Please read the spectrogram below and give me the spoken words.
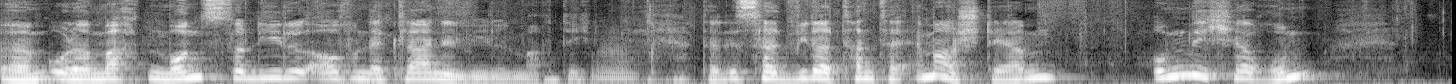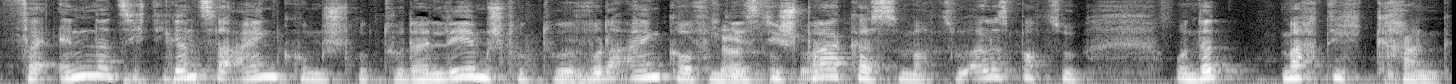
Ähm, oder macht ein Monster Lidl auf und der kleine Lidl macht dich. Das ist halt wieder Tante Emma sterben. Um dich herum verändert sich die ganze Einkommensstruktur, deine Lebensstruktur, wo du einkaufen gehst, die Sparkasse macht zu, alles macht zu. Und das macht dich krank.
